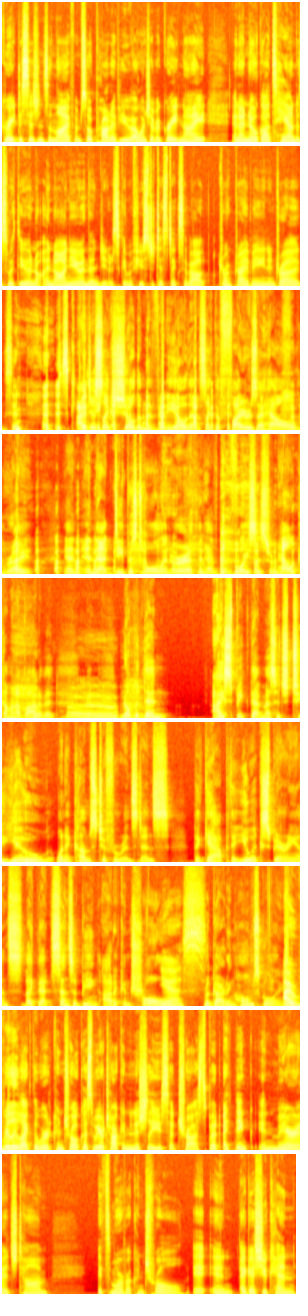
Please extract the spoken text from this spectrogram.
great decisions in life. I'm so proud of you. I want you to have a great night. And I know God's hand is with you and, and on you. And then, you know, just give them a few statistics about drunk driving and drugs. And just I just like show them the video that's like the fires of hell, right? And and that deepest hole in earth that have the voices from hell coming up out of it. right? No, but then I speak that message to you when it comes to, for instance, the gap that you experience, like that sense of being out of control Yes. regarding homeschooling. I really like the word control because we were talking initially, you said trust, but I think in marriage, Tom, it's more of a control. It, and I guess you can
